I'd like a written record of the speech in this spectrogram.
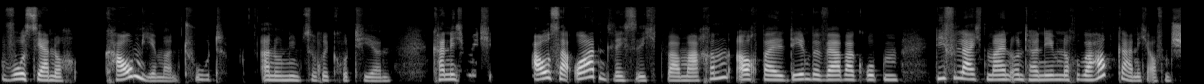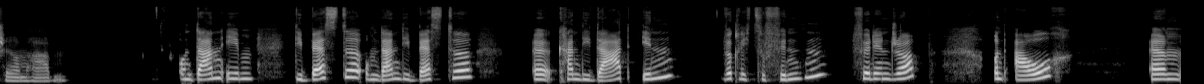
wo es ja noch kaum jemand tut, anonym zu rekrutieren, kann ich mich außerordentlich sichtbar machen, auch bei den Bewerbergruppen, die vielleicht mein Unternehmen noch überhaupt gar nicht auf dem Schirm haben. Und dann eben die beste, um dann die beste äh, Kandidatin wirklich zu finden für den Job und auch ähm,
